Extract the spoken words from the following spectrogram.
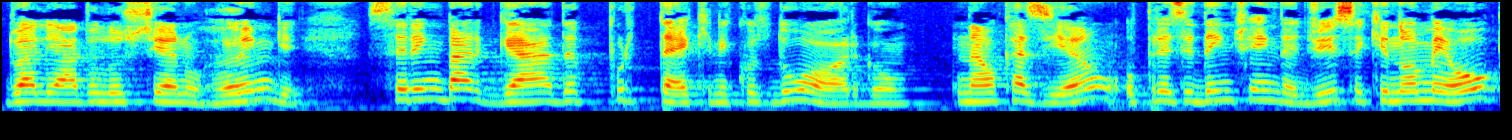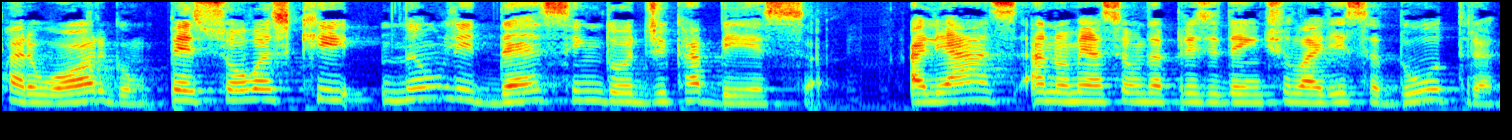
do aliado Luciano Hang, ser embargada por técnicos do órgão. Na ocasião, o presidente ainda disse que nomeou para o órgão pessoas que não lhe dessem dor de cabeça. Aliás, a nomeação da presidente Larissa Dutra,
